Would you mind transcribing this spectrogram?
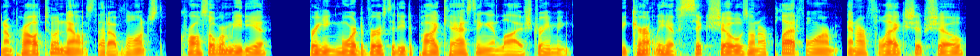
and I'm proud to announce that I've launched Crossover Media, bringing more diversity to podcasting and live streaming. We currently have six shows on our platform, and our flagship show,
